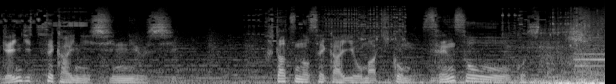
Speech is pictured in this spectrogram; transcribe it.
現実世界に侵入し2つの世界を巻き込む戦争を起こした。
